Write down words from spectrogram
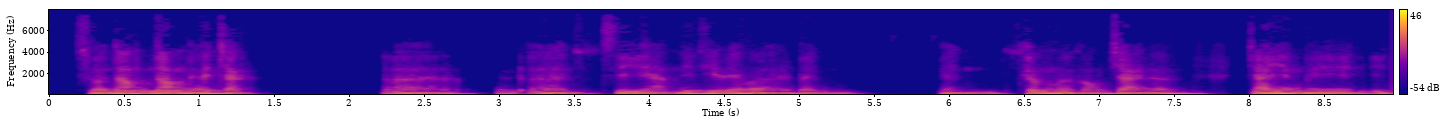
ๆ ส่วนนอกนอกเหนือจากสี่อย่างนี้ที่เรียกว่าเป็นเป็นเครื่องมือของใจแล้ว ใจยังมีอีก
